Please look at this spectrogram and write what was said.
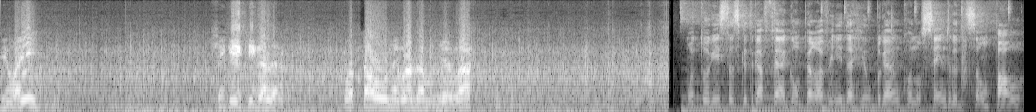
Viu aí? Cheguei aqui, galera botar o negócio da mulher lá. Motoristas que trafegam pela Avenida Rio Branco, no centro de São Paulo,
